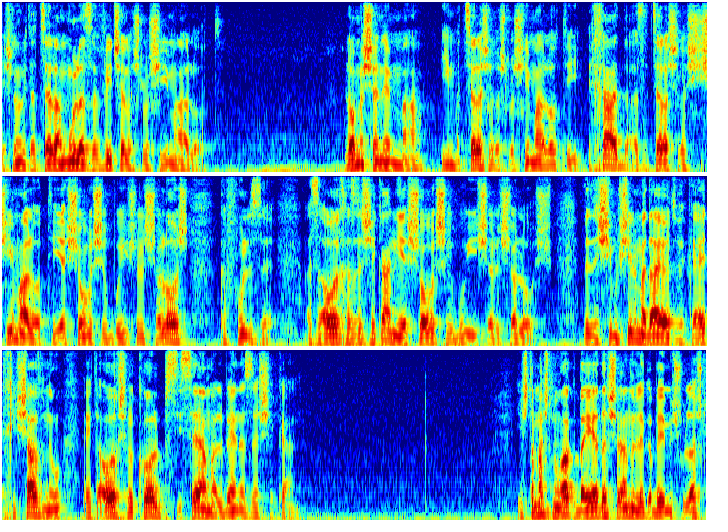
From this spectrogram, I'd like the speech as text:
יש לנו את הצלע מול הזווית של ה-30 מעלות. לא משנה מה, אם הצלע של ה-30 מעלות היא 1, אז הצלע של ה-60 מעלות תהיה שורש ריבועי של 3 כפול זה. אז האורך הזה שכאן יהיה שורש ריבועי של 3. וזה שימושי למדעיות, וכעת חישבנו את האורך של כל בסיסי המלבן הזה שכאן. השתמשנו רק בידע שלנו לגבי משולש 30-60-90.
